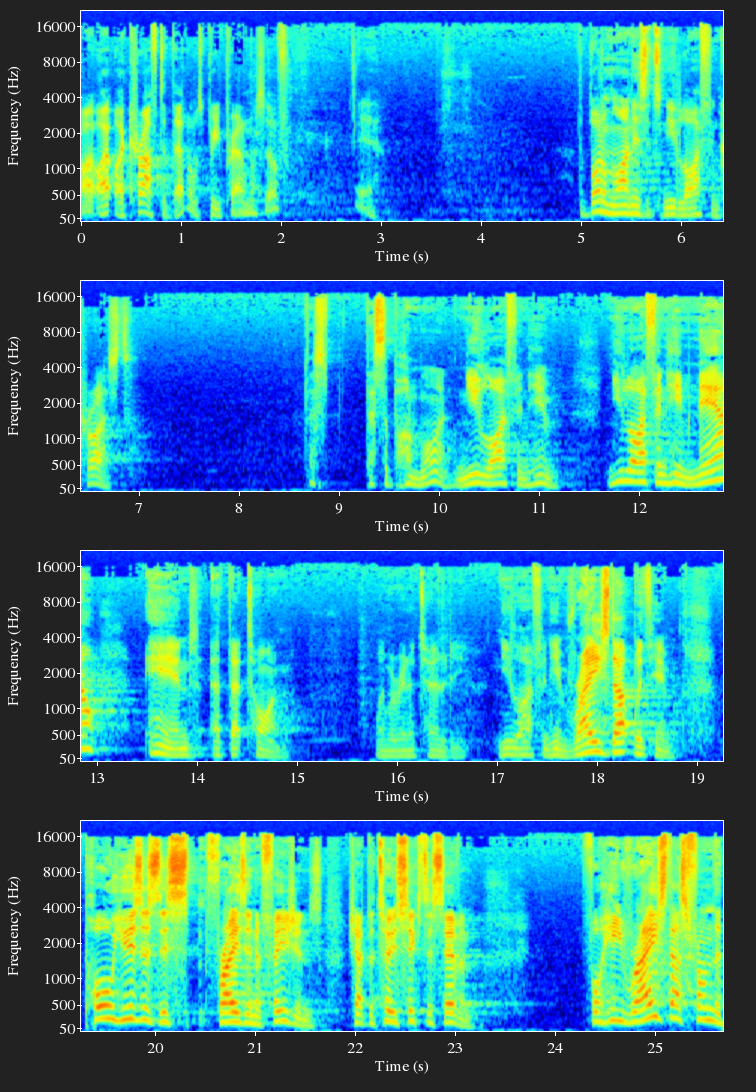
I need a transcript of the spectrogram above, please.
I, I, crafted that. I was pretty proud of myself. Yeah. The bottom line is it's new life in Christ. That's, that's the bottom line. New life in Him. New life in Him now and at that time when we're in eternity. New life in Him. Raised up with Him. Paul uses this phrase in Ephesians chapter 2, 6 to 7. For he raised us from the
